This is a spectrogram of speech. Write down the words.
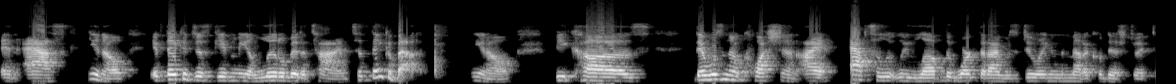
and ask, you know, if they could just give me a little bit of time to think about it, you know, because there was no question. I absolutely loved the work that I was doing in the medical district.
